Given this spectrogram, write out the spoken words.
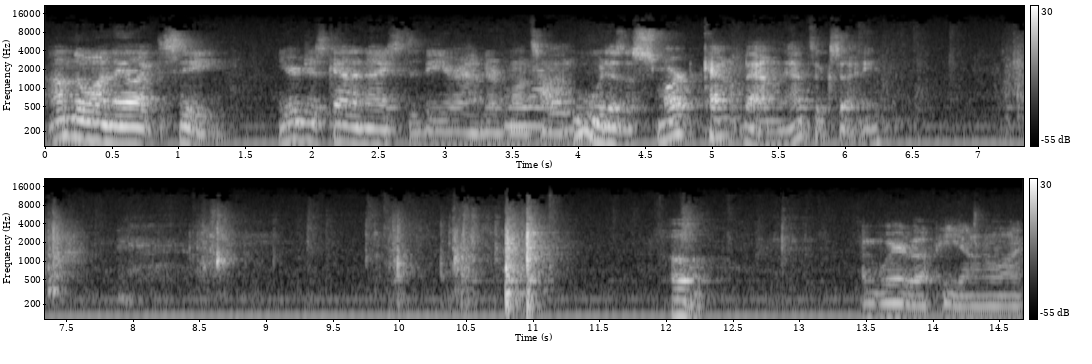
I'm the one they like to see. You're just kind of nice to be around every once in a while. Ooh, it is a smart countdown. That's exciting. Oh. I'm weird about pee. I don't know why.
